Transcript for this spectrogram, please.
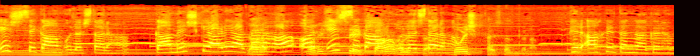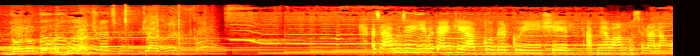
इश्क से काम उलझता रहा। काम इश्क के आड़े आता रहा और इश्क से काम उलझता रहा। दो इश्क था इस फिर आखिर तंग आकर हमने दोनों को अधूरा छोड़। किया अच्छा आप मुझे ये बताएँ कि आपको अगर कोई शेर अपने आवाम को सुनाना हो।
